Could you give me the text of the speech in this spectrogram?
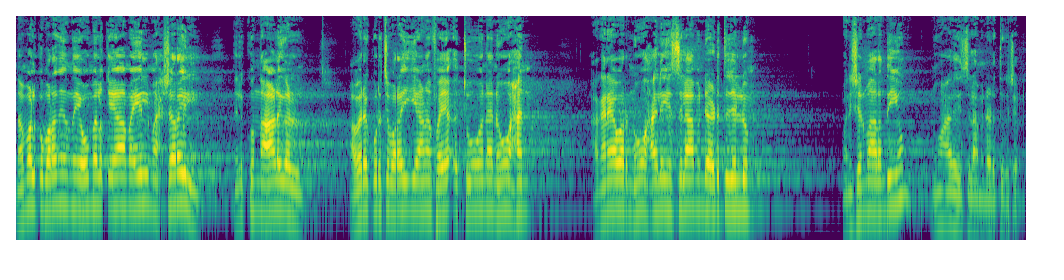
നമ്മൾക്ക് പറഞ്ഞു തന്ന യോമൽ ഖിയാമയിൽ മഹ്ഷറയിൽ നിൽക്കുന്ന ആളുകൾ അവരെക്കുറിച്ച് പറയുകയാണ് ഫയഅ്തൂന നൂഹൻ. അങ്ങനെ അവർ നൂഹ് അലൈഹി ഇസ്ലാമിന്റെ അടുത്ത് ചെല്ലും. മനുഷ്യന്മാർ എന്ത് ചെയ്യും? നൂഹ് അലൈഹി ഇസ്ലാമിന്റെ അടുത്തേക്ക് ചെല്ലും.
